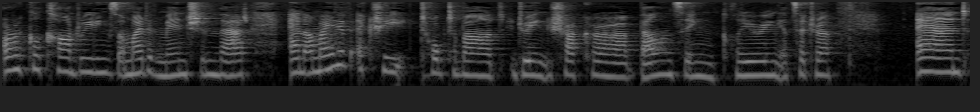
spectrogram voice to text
oracle card readings i might have mentioned that. And i might have actually talked about doing chakra balancing clearing etc and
